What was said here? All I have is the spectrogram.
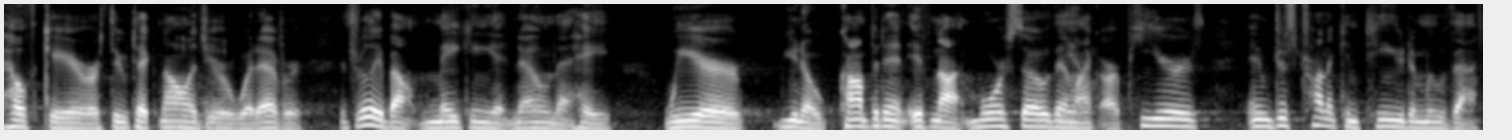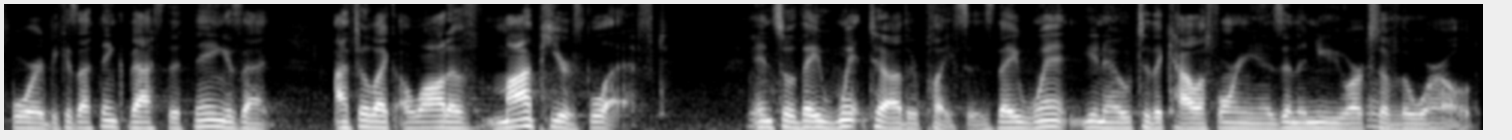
healthcare or through technology mm-hmm. or whatever. It's really about making it known that hey, we are you know competent, if not more so than like our peers, and just trying to continue to move that forward because I think that's the thing is that I feel like a lot of my peers left. And so they went to other places. They went, you know, to the Californias and the New Yorks of the world.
